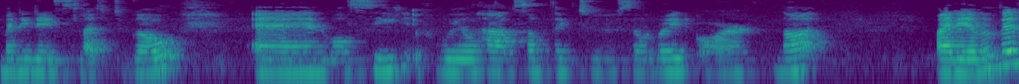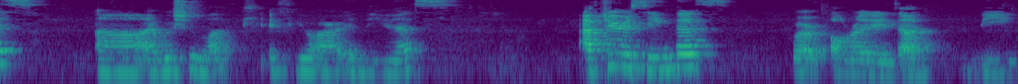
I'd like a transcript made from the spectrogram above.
many days left to go. And we'll see if we'll have something to celebrate or not by the end of this. Uh, I wish you luck if you are in the US. After you're seeing this, we're already done. The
